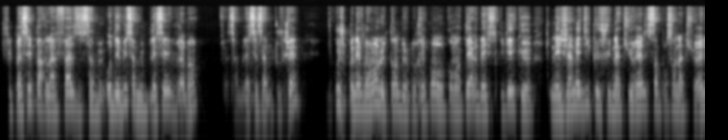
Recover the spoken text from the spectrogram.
Je suis passé par la phase, ça me, au début, ça me blessait vraiment. Ça me laissait, ça me touchait. Du coup, je prenais vraiment le temps de répondre aux commentaires, d'expliquer que je n'ai jamais dit que je suis naturel, 100% naturel.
